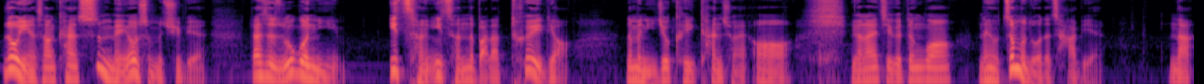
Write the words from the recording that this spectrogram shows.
肉眼上看是没有什么区别。但是如果你一层一层的把它退掉，那么你就可以看出来，哦，原来这个灯光能有这么多的差别。那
